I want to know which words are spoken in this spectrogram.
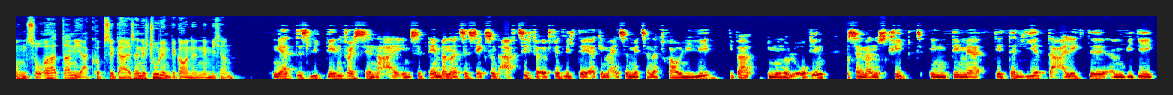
Und so hat dann Jakob Segal seine Studien begonnen, nehme ich an. Ja, das liegt jedenfalls sehr nahe. Im September 1986 veröffentlichte er gemeinsam mit seiner Frau Lilly, die war Immunologin, sein Manuskript, in dem er detailliert darlegte, ähm, wie die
